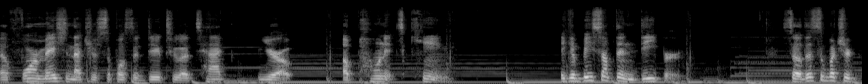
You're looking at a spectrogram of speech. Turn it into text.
a formation that you're supposed to do to attack your opponent's king. It could be something deeper. So this is what you're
